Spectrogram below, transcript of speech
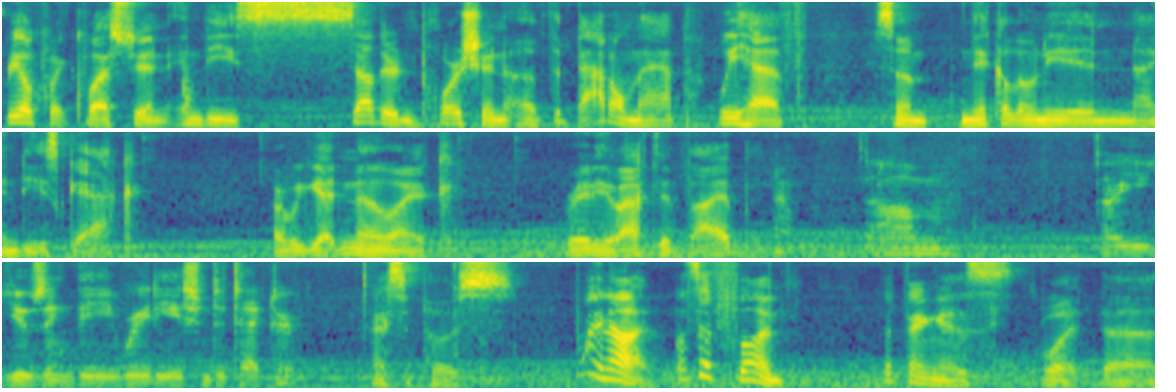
real quick question: in the southern portion of the battle map, we have some Nickelodeon '90s gack. Are we getting a like radioactive vibe? No. Um, are you using the radiation detector? I suppose. Why not? Let's have fun. That thing is what uh,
